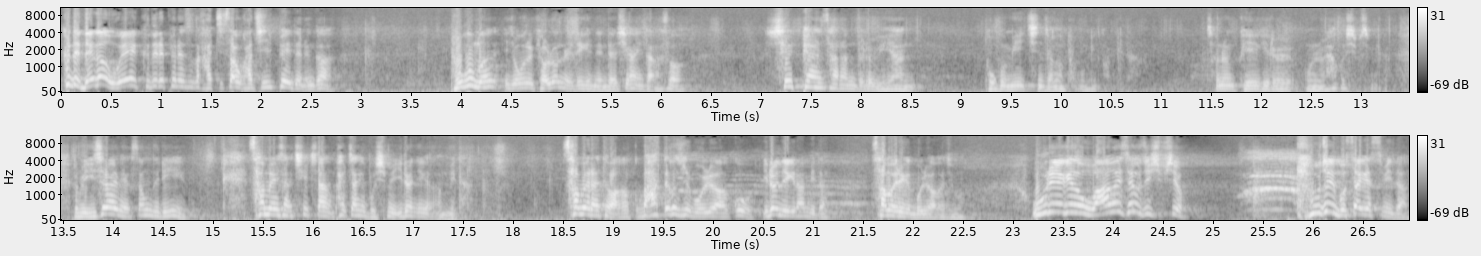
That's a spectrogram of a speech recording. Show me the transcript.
근데 내가 왜 그들의 편에서 같이 싸우고 같이 실패해야 되는가? 복음은 이제 오늘 결론을 내리겠는데 시간이 나가서 실패한 사람들을 위한 복음이 진정한 복음인 겁니다. 저는 그 얘기를 오늘 하고 싶습니다. 여러분 이스라엘 백성들이 사무엘상 7장 8장에 보시면 이런 얘기가 나옵니다. 사무엘한테 와갖고 막 떼거지를 몰려갖고 이런 얘기를 합니다. 사무엘에게 몰려와가지고 우리에게도 왕을 세워 주십시오. 도저히 못 살겠습니다.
